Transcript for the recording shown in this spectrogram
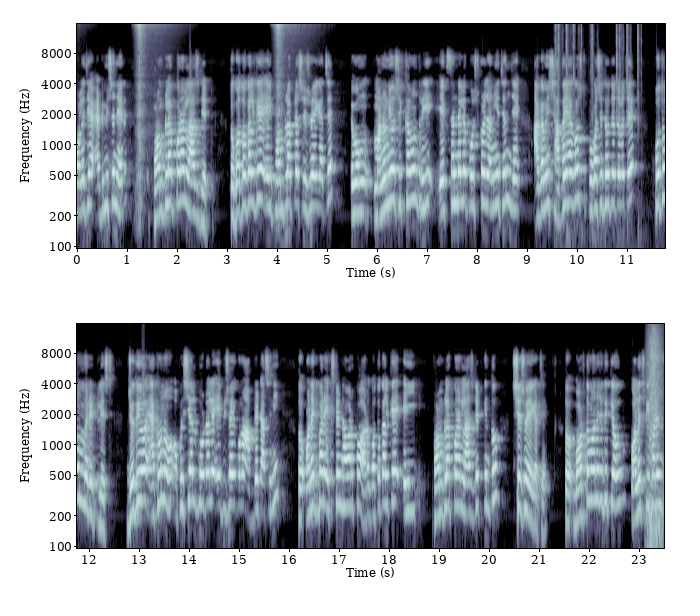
কলেজে অ্যাডমিশনের ফর্ম ফিল আপ করার লাস্ট ডেট তো গতকালকে এই ফর্ম ফিল শেষ হয়ে গেছে এবং মাননীয় শিক্ষামন্ত্রী এক্স হ্যান্ডেলে পোস্ট করে জানিয়েছেন যে, আগামী সাতই আগস্ট প্রকাশিত হতে চলেছে প্রথম মেরিট লিস্ট যদিও এখনও অফিসিয়াল পোর্টালে এই বিষয়ে কোনো আপডেট আসেনি তো অনেকবার এক্সটেন্ড হওয়ার পর গতকালকে এই ফর্ম ফিল করার লাস্ট ডেট কিন্তু শেষ হয়ে গেছে। তো বর্তমানে যদি কেউ কলেজ প্রিফারেন্স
